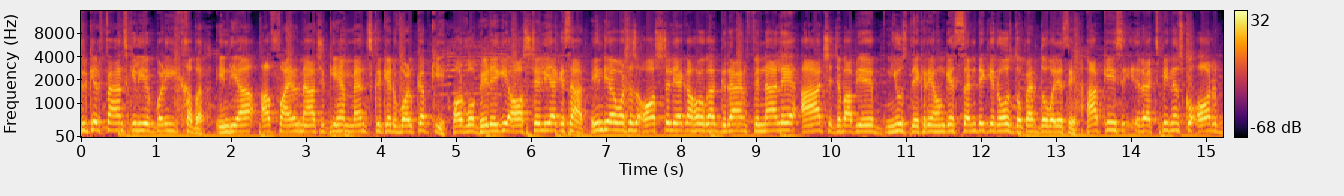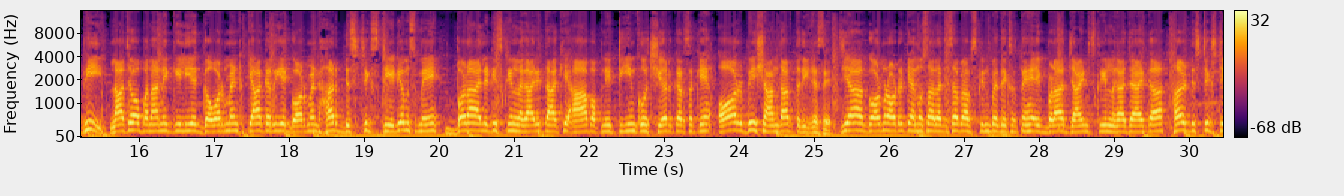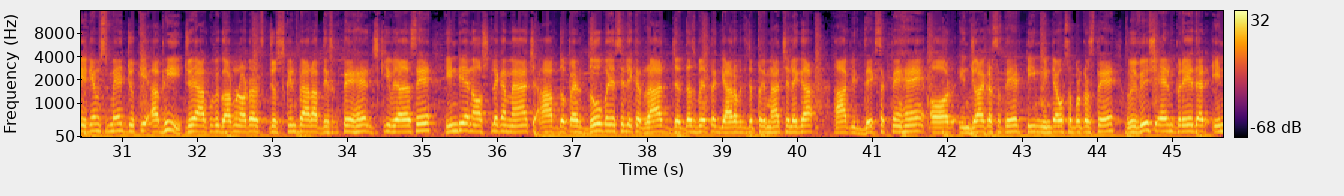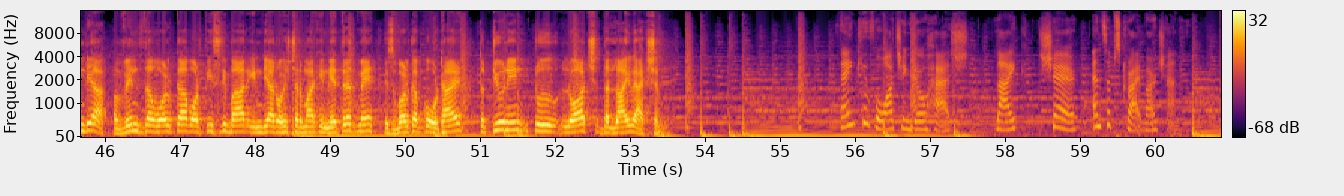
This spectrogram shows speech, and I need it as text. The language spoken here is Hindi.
क्रिकेट फैंस के लिए बड़ी खबर। इंडिया अब फाइनल में आ चुकी है मेंस क्रिकेट वर्ल्ड कप की, और वो भिड़ेगी ऑस्ट्रेलिया के साथ। इंडिया वर्सेस ऑस्ट्रेलिया का होगा ग्रैंड फिनाले आज जब आप ये न्यूज़ देख रहे होंगे संडे के रोज दोपहर दो बजे से। आपकी इस एक्सपीरियंस को और भी लाजवाब बनाने के लिए गवर्नमेंट क्या कर रही है? गवर्नमेंट हर डिस्ट्रिक्ट स्टेडियम में बड़ा एलईडी स्क्रीन लगा रही ताकि आप अपनी टीम को चेयर कर सके और भी शानदार तरीके से। जी हाँ गवर्नमेंट ऑर्डर के अनुसार जैसा आप स्क्रीन पर देख सकते हैं। एक बड़ा जाइंट स्क्रीन लगाया जाएगा। हर डिस्ट्रिक्ट स्टेडियम्स में, जो कि अभी जो है आपको गवर्नमेंट ऑर्डर जो स्क्रीन पे आप देख सकते हैं, जिसकी वजह से इंडिया एंड ऑस्ट्रेलिया का मैच आप दोपहर दो बजे से लेकर रात जब दस बजे तक, ग्यारह बजे जब तक मैच चलेगा, आप ये देख सकते हैं और इंजॉय कर सकते हैं टीम इंडिया को सपोर्ट कर सकते हैं। We wish and pray that India wins the world cup और तीसरी बार इंडिया रोहित शर्मा के नेतृत्व में इस वर्ल्ड कप को उठाए। तो tune in to watch the live action Thank you for watching Go Hash. Like, share, and subscribe our channel.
